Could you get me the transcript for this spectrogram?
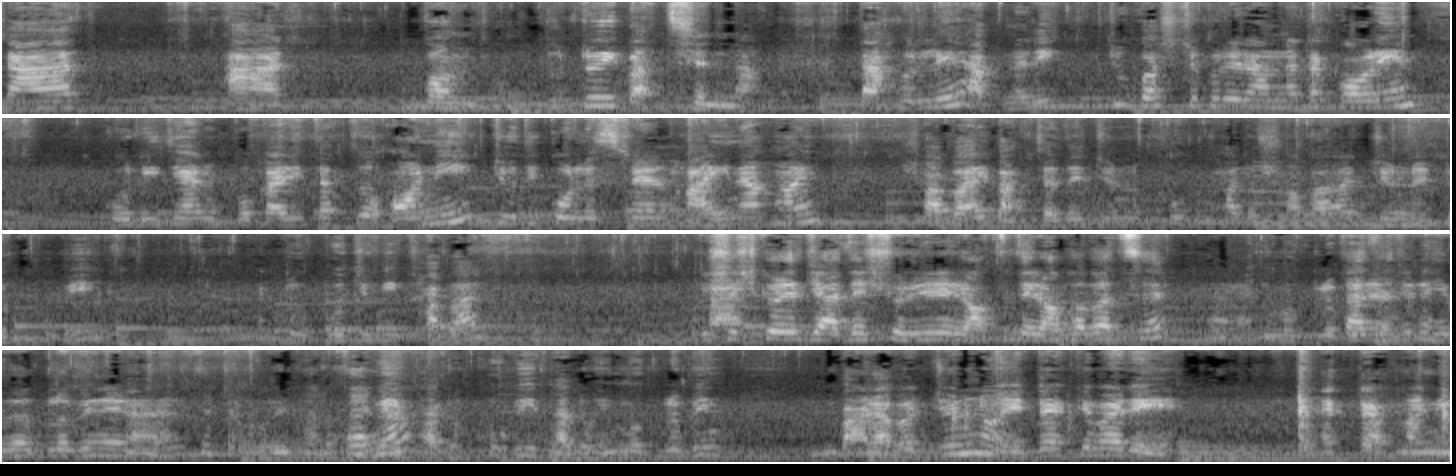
স্বাদ আর গন্ধ দুটোই পাচ্ছেন না। তাহলে আপনারা একটু কষ্ট করে রান্নাটা করেন। কলিজার উপকারিতা তো অনেক যদি কোলেস্টেরল হাই না হয়। সবাই বাচ্চাদের জন্য খুব ভালো সবার জন্য এটা খুবই একটা উপযোগী খাবার। বিশেষ করে যাদের শরীরে রক্তের অভাব আছে হ্যাঁ তাদের জন্য হিমোগ্লোবিনের হ্যাঁ। খুবই ভালো খুবই ভালো খুবই ভালো। হিমোগ্লোবিন বাড়াবার জন্য এটা একেবারে একটা মানে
